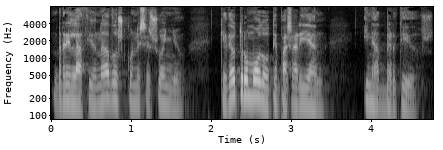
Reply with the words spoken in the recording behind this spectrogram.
relacionados con ese sueño, que de otro modo te pasarían inadvertidos.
